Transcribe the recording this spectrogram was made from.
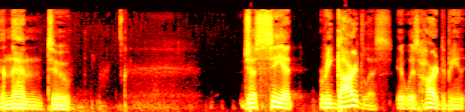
and then to just see it, regardless, it was hard to be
